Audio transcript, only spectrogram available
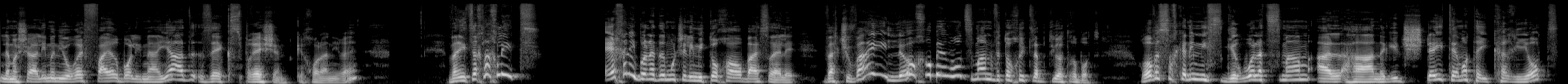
למשל אם אני יורה פיירבולים מהיד זה expression ככל הנראה. ואני צריך להחליט איך אני בונה את הדמות שלי מתוך ה-14 האלה והתשובה היא לאורך הרבה מאוד זמן ותוך התלבטויות רבות. רוב השחקנים נסגרו על עצמם על הנגיד שתי תמות העיקריות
